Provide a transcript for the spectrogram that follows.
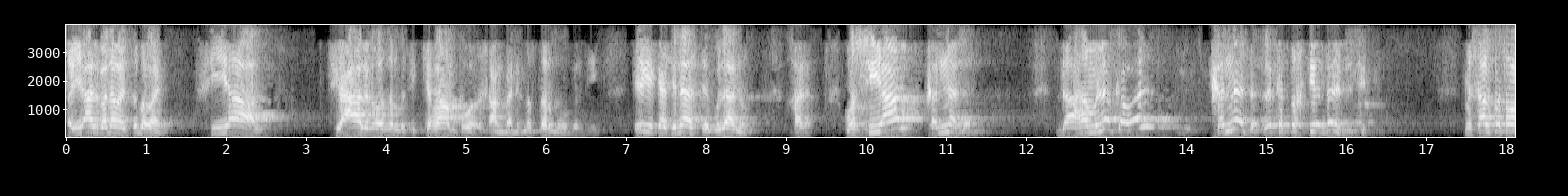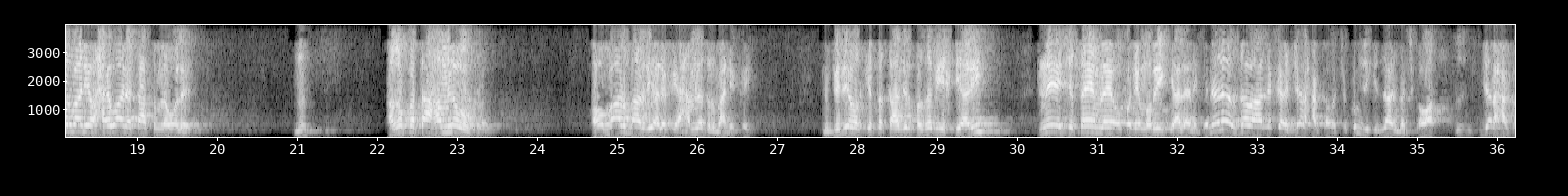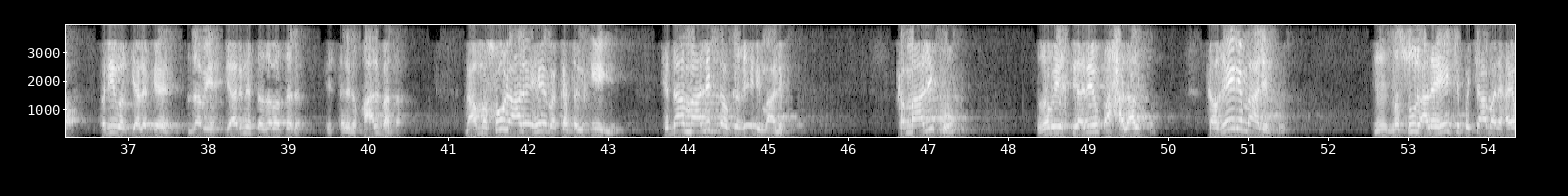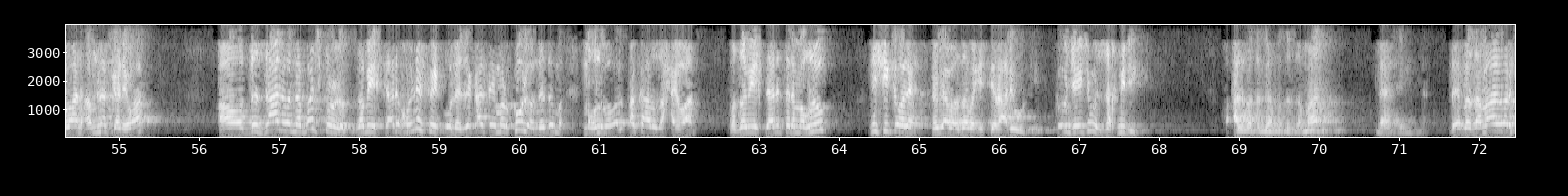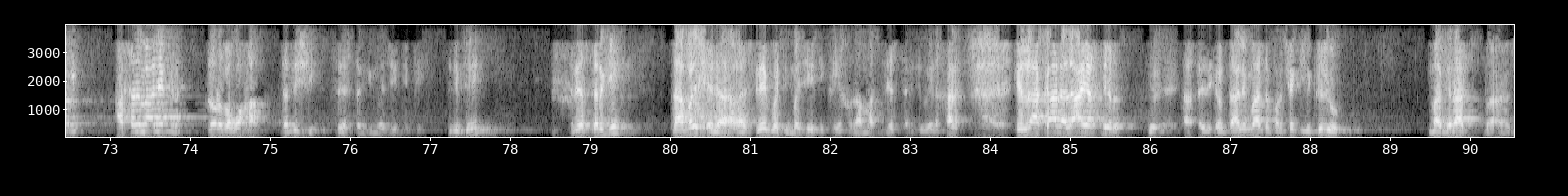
خیال بنوي څه به وای خیال شعال وزن بس کرام په شان باندې مصدر به وګرځي پیږي کاسي ناس ته ګلانو خره وسیال کند دا حمله کول کند لکه تختیدل دي مثال په تور باندې یو حیوان تاسو ملولې هغه پتا حمله وکړه او بار بار دی الکه حمله در باندې کوي نو په دې وخت کې ته قادر په ځبې اختیاري نه چې سیم له او په دې مری کې اله لکه نه نه زو الکه جرح کاوه چې کوم ځکه ځان بچ کاوه جرح کاوه په دې وخت کې الکه ځبې اختیاري نه سزا ورته استدل قلبه دا مسؤول عليه وقتل کیږي چې دا مالک او که غیر مالک که مالک وو زه به اختیاري او حلال کو که غیر مالک وو مسؤول علیه چې په چا باندې حیوان حمله کړې و او د ځان ونه بچ کړلو زه به اختیاري خو نه شوي کولای ځکه ته مړ کولو د مغلوبول پکارو د حیوان مزه به اختیاري سره مغلوب نشي کولای نو بیا زه به استراري وکړي کوم چې زخمی دي البته بیا په زمان لازم ده دا به زمان ورکی اصل مالک نه نور به غوخه د دې شي سرسترګي مزید دي دي کې سرسترګي دا بل شي نه هغه سرګوتي مزید دي خدا ما سرسترګي ویل خلاص اذا كان لا يقدر تعلیم ما ته پر شکل کلیو ما میراث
